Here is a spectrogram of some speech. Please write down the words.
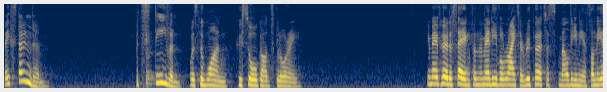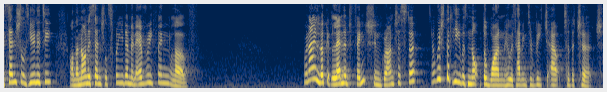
They stoned him. But Stephen was the one who saw God's glory. You may have heard a saying from the medieval writer Rupertus Meldenius on the essentials unity, on the non essentials freedom, and everything love. When I look at Leonard Finch in Grantchester, I wish that he was not the one who was having to reach out to the church.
